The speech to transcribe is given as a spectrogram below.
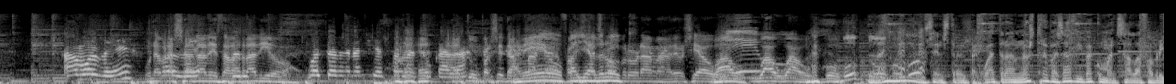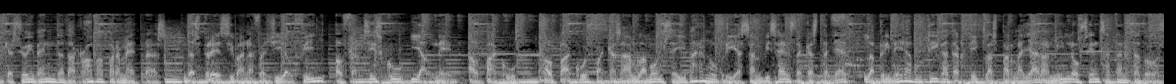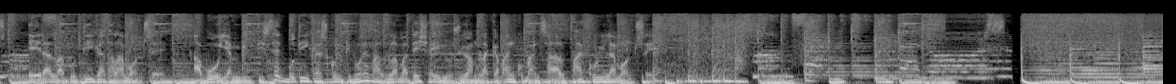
Ah, molt bé. Una abraçada bé. des de la ràdio. Moltes gràcies per la trucada. A tu per ser tan Adéu, maca. lladruc. pel programa. Adéu-siau. Uau. Uau, uau. L'any 1934, el nostre besavi va començar la fabricació i venda de roba per metres. Després s'hi van afegir el fill, el Francisco i el net, el Paco. El Paco es va casar amb la Montse i varen obrir a Sant Vicenç de Castellet la primera botiga d'articles per la llar el 1972. Era la botiga de la Montse. Avui, amb 27 botigues, continuem amb la mateixa il·lusió amb la que van començar el Paco i la Montse.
